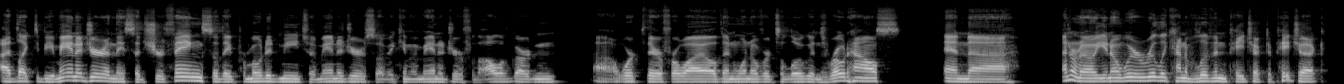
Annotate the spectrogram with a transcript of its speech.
I'd like to be a manager. And they said, sure thing. So they promoted me to a manager. So I became a manager for the Olive Garden, uh, worked there for a while, then went over to Logan's Roadhouse and uh, I don't know, you know, we were really kind of living paycheck to paycheck.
